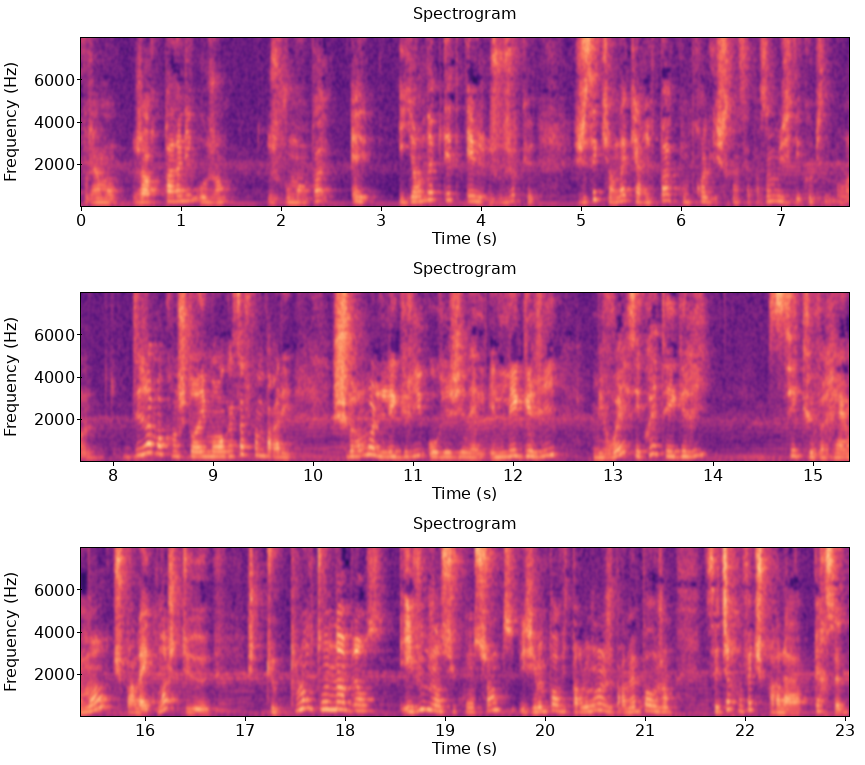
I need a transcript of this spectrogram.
Vraiment. Genre, parler aux gens, je vous mens pas. Il y en a peut-être, et je vous jure que je sais qu'il y en a qui n'arrivent pas à comprendre les choses comme ça. Par exemple, j'ai des copines. Bon, déjà, moi, quand je suis dans les moments comme ça, faut pas me parler. Je suis vraiment l'aigri originel. Et l'aigri, mais vous voyez, c'est quoi être aigri? C'est que vraiment, tu parles avec moi, je te, je te ton ambiance. Et vu que j'en suis consciente, j'ai même pas envie de parler aux gens, je parle même pas aux gens. C'est-à-dire qu'en fait, je parle à personne.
